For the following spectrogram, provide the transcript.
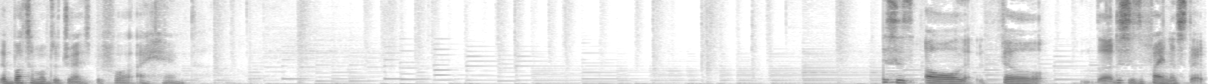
The bottom of the dress before I hemmed. This is all the, the this is the final step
